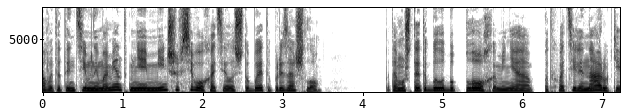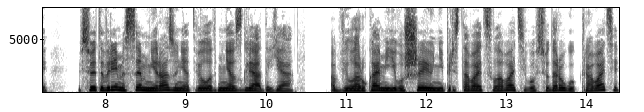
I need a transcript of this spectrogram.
А в этот интимный момент мне меньше всего хотелось, чтобы это произошло. Потому что это было бы плохо, меня подхватили на руки, и все это время Сэм ни разу не отвел от меня взгляда. Я обвела руками его шею, не переставая целовать его всю дорогу к кровати,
